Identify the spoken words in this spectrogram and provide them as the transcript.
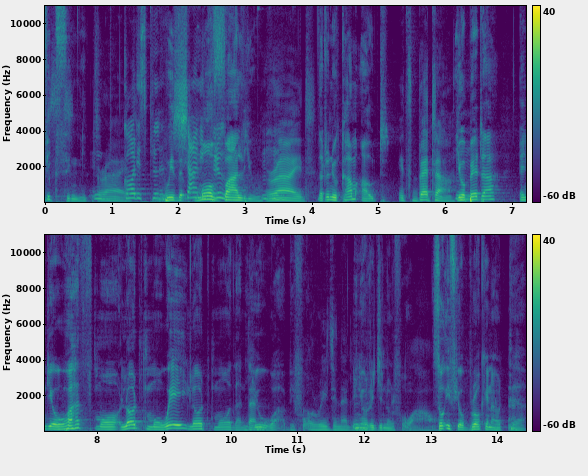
fixing it Right. God is pl- with shining more through. value. Mm-hmm. Right. That when you come out, It's better. you're mm. better and you're worth more, lot more, way, lot more than, Than you were before Originally. in your original form. Wow. So if you're broken out there,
